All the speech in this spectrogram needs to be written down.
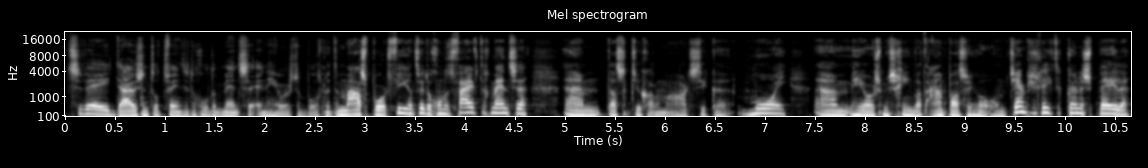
2000 tot 2200 mensen. En Heroes de Bos met de Maasport 2450 mensen. Um, dat is natuurlijk allemaal hartstikke mooi. Um, Heroes misschien wat aanpassingen om Champions League te kunnen spelen.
